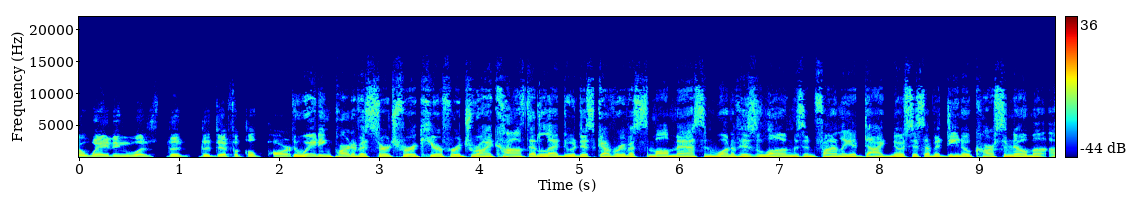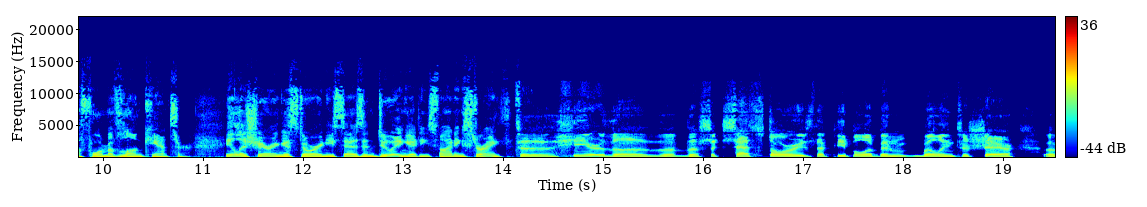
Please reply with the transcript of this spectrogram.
The waiting was the, the difficult part. The waiting part of a search for a cure for a dry cough that led to a discovery of a small mass in one of his lungs and finally a diagnosis of adenocarcinoma, a form of lung cancer. Neil is sharing his story and he says in doing it, he's finding strength. To hear the, the, the success stories that people have been willing to share, uh,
